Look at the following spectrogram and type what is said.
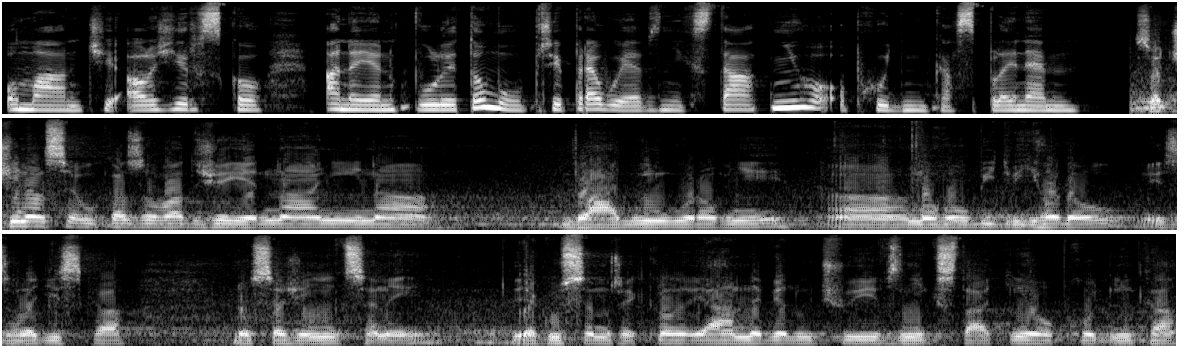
Omán či Alžírsko a nejen kvůli tomu připravuje vznik státního obchodníka s plynem. Začíná se ukazovat, že jednání na vládní úrovni mohou být výhodou i z hlediska dosažení ceny. Jak už jsem řekl, já nevylučuji vznik státního obchodníka,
